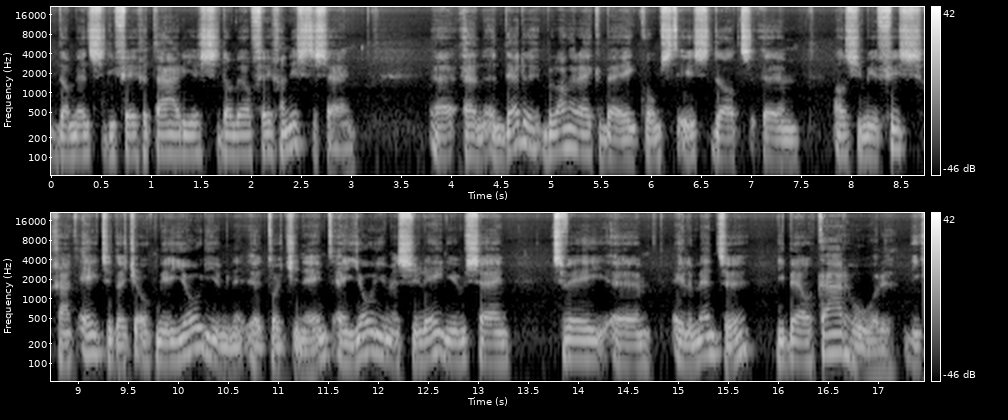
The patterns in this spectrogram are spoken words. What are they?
dan mensen die vegetariërs dan wel veganisten zijn. Uh, en een derde belangrijke bijeenkomst is dat um, als je meer vis gaat eten, dat je ook meer jodium tot je neemt. En jodium en selenium zijn twee uh, elementen die bij elkaar horen. Die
